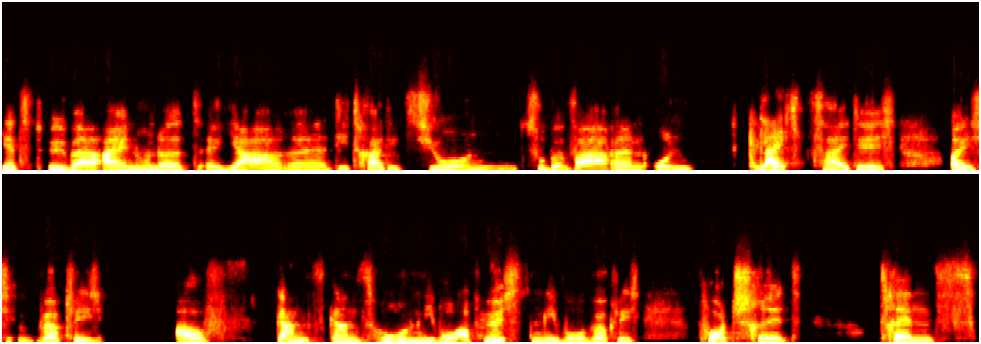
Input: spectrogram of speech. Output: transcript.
jetzt über 100 Jahre die Tradition zu bewahren und gleichzeitig euch wirklich auf ganz, ganz hohem Niveau, auf höchstem Niveau wirklich Fortschritt, Trends,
